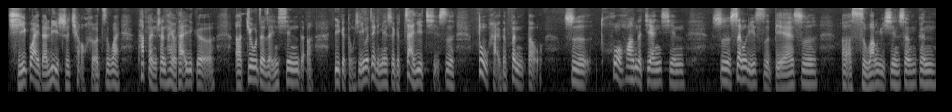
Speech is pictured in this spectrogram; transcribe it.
奇怪的历史巧合之外，它本身它有它一个呃揪着人心的一个东西，因为这里面是一个在一起，是渡海的奋斗，是拓荒的艰辛，是生离死别，是呃死亡与新生跟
